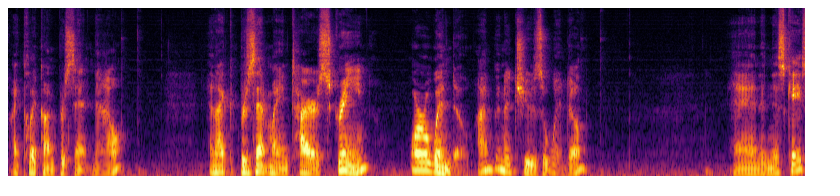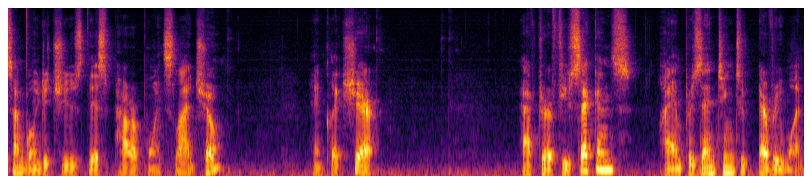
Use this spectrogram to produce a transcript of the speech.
I click on Present Now, and I can present my entire screen or a window. I'm going to choose a window. And in this case, I'm going to choose this PowerPoint slideshow and click Share. After a few seconds, I am presenting to everyone.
